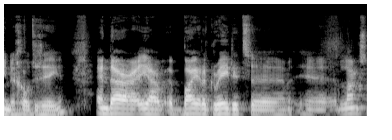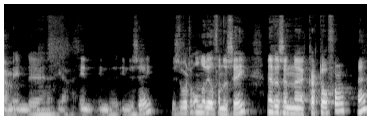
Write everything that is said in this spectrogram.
in de grote zeeën. En daar ja, biodegraded uh, langzaam in de, ja, in, in, de, in de zee. Dus het wordt onderdeel van de zee. Net als een uh, kartoffel. Hè?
